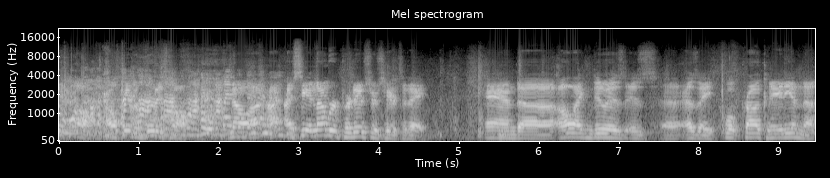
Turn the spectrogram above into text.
Oh, I'll keep it pretty small. No, I, I- I see a number of producers here today. And uh, all I can do is, is uh, as a quote, proud Canadian, uh,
